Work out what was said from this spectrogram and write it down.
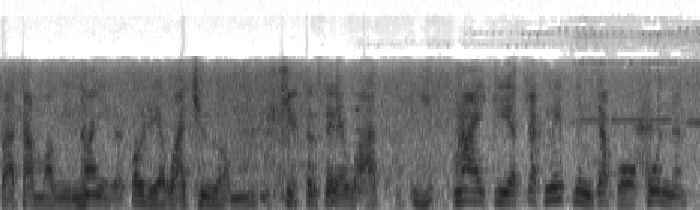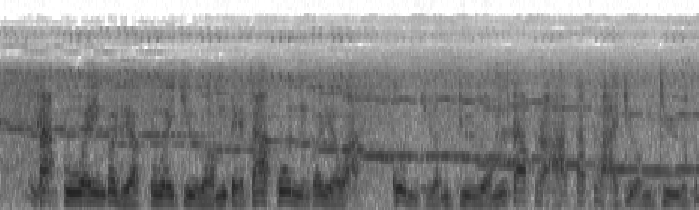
พระธรรมวินัยก็ก็เรียกว่าเชื่อมแต่ว่าให้เกียรติสักนิดหนึ่งจะพอคุณนะถ้ากลวยก็เรียกกลวยเชื่อม แต่ถ้าคุณก็เรียกว่าคุณเชื่อมเชื่อมถ้าปลาก็ปลาเชื่อมเชื่อม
